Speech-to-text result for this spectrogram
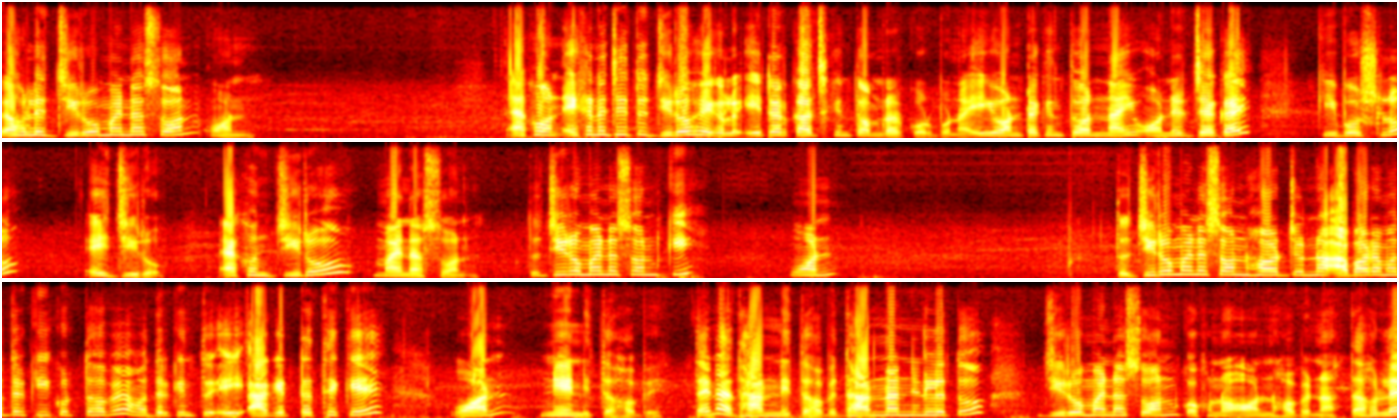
তাহলে জিরো মাইনাস ওয়ান ওয়ান। এখন এখানে যেহেতু জিরো হয়ে গেল, এটার কাজ কিন্তু আমরা আর করব না। এই অনটা কিন্তু আর নাই অনের জায়গায় কি বসল? এই জিরো। এখন জিরো মাইনাস ওয়ান। তো জিরো মাইনাস ওয়ান কি? ওয়ান। তো জিরো মাইনাস ওয়ান হওয়ার জন্য আবার আমাদের কি করতে হবে? আমাদের কিন্তু এই আগেরটা থেকে ওয়ান নিয়ে নিতে হবে, তাই না? ধার নিতে হবে। ধার না নিলে তো জিরো মাইনাস ওয়ান কখনো অন হবে না। তাহলে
